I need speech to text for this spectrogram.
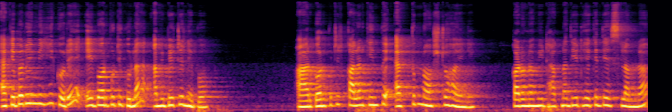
একেবারেই মিহি করে এই বরবটিগুলা আমি বেটে নেব। আর বরবটির কালার কিন্তু একদম নষ্ট হয়নি। কারণ আমি ঢাকনা দিয়ে ঢেকে দিয়েছিলাম না,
